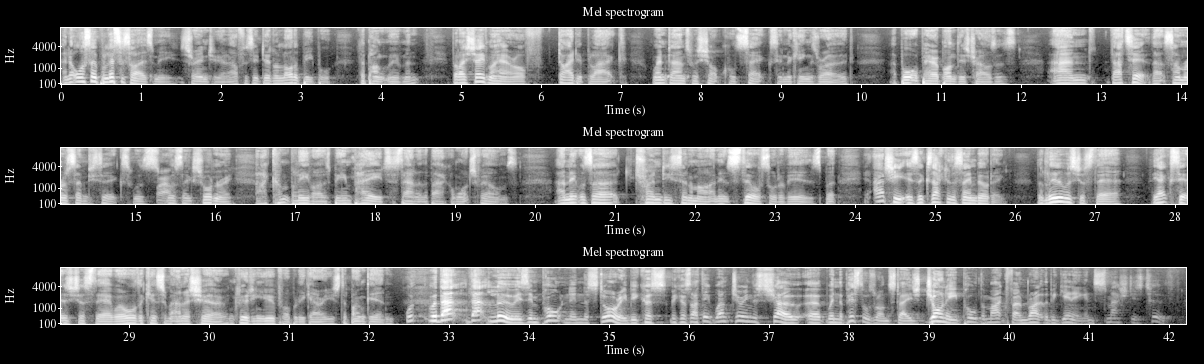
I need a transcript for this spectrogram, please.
And it also politicized me, strangely enough, as it did a lot of people, the punk movement. But I shaved my hair off, dyed it black, went down to a shop called Sex in the King's Road. I bought a pair of bondage trousers, and that's it. That summer of '76 was was extraordinary. And I couldn't believe I was being paid to stand at the back and watch films. And it was a trendy cinema, and it still sort of is. But it actually, it's exactly the same building. The loo was just there. The exit is just there, where all the kids from Anna Scher, including you probably, Gary, used to bunk in. Well, well, that that loo is important in the story because because I think one, during the show uh, when the Pistols were on stage, Johnny pulled the microphone right at the beginning and smashed his tooth,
